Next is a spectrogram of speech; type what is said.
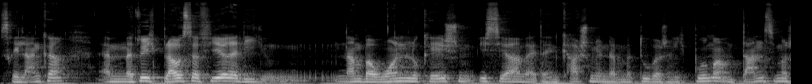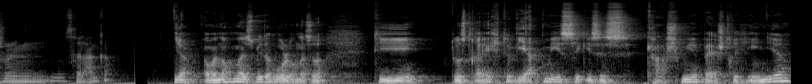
Sri Lanka. Ähm, natürlich Blausaphire, die Number One Location ist ja weiterhin Kaschmir und dann du wahrscheinlich Burma und dann sind wir schon in Sri Lanka. Ja, aber nochmals Wiederholung. Also die Du hast recht, wertmäßig ist es Kaschmir beistrich Indien,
